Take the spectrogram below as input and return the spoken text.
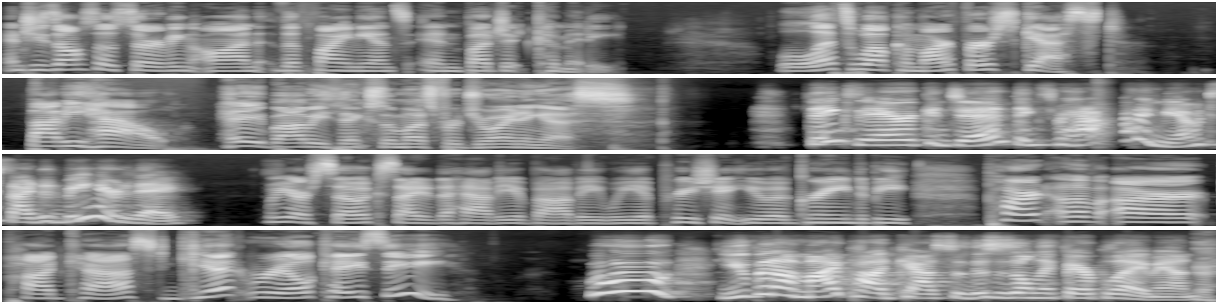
and she's also serving on the Finance and Budget Committee. Let's welcome our first guest, Bobby Howe. Hey, Bobby, thanks so much for joining us. Thanks, Eric and Jen. Thanks for having me. I'm excited to be here today. We are so excited to have you, Bobby. We appreciate you agreeing to be part of our podcast, Get Real KC. Woohoo! You've been on my podcast, so this is only fair play, man.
